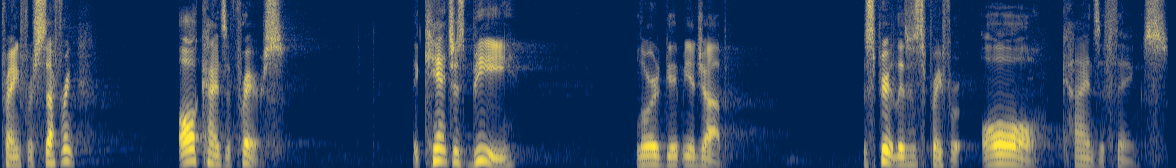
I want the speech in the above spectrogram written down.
praying for suffering, all kinds of prayers. It can't just be, Lord, give me a job. The Spirit leads us to pray for all kinds of things.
